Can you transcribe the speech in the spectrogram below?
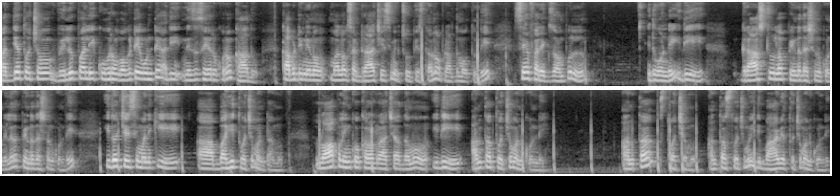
మధ్య త్వచం వెలుపలి కుహరం ఒకటే ఉంటే అది నిజ శరీర కుహరం కాదు. కాబట్టి నేను మళ్ళొకసారి డ్రా చేసి మీకు చూపిస్తాను అప్పుడు అర్థమవుతుంది. సే ఫర్ ఎగ్జాంపుల్ ఇదిగోండి ఇది గ్రాస్టూల పిండదశ అనుకోండి లేదా పిండదశ అనుకోండి. ఇది వచ్చేసి మనకి బహి బహిత్వచం అంటాము. లోపల ఇంకో కలర్ రాచేద్దాము ఇది అంతత్వచం అనుకోండి. అంతస్త్వచము అంతస్త్వచము ఇది భావ్యత్వచం అనుకోండి.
